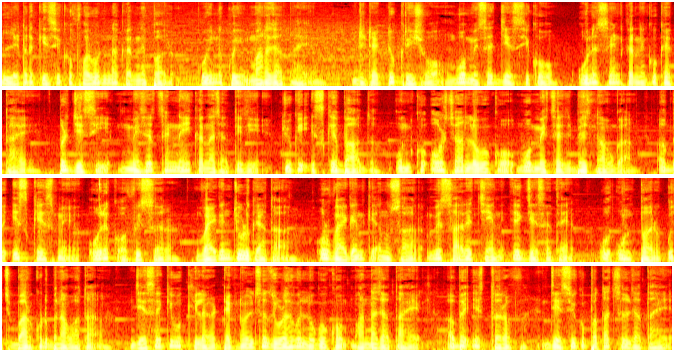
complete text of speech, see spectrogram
लेटर किसी को फॉरवर्ड न करने पर कोई न कोई मारा जाता है। डिटेक्टिव क्रिशो, वो मैसेज जेसी को उन्हें सेंड करने को कहता है, पर जेसी मैसेज सेंड नहीं करना चाहती थी, क्योंकि इसके बाद उनको और चार लोगों को वो मैसेज भेजना होगा। अब इस केस में और एक ऑफिसर वैगन जुड़ गया था और वैगन के अनुसार वे सारे चेन एक जैसे थे और उन पर कुछ बारकोड बना हुआ था, जैसे कि वो किलर टेक्नोलॉजी से जुड़े हुए लोगों को मारना जाता है। अब इस तरफ़ जेसी को पता चल जाता है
